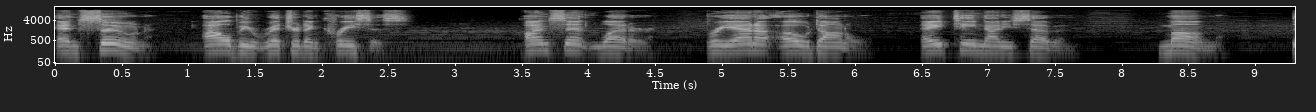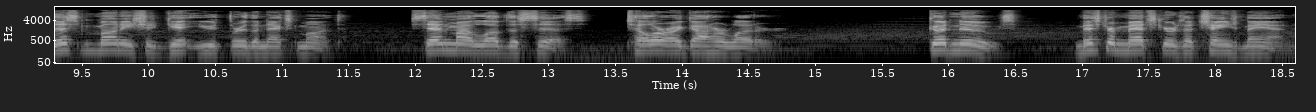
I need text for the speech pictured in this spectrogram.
And soon, I'll be richer than Croesus. Unsent Letter Brianna O'Donnell, 1897 Mum, this money should get you through the next month. Send my love to Sis. Tell her I got her letter. Good news. Mr. Metzger is a changed man.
